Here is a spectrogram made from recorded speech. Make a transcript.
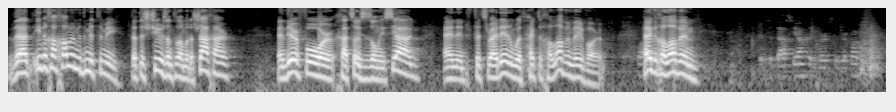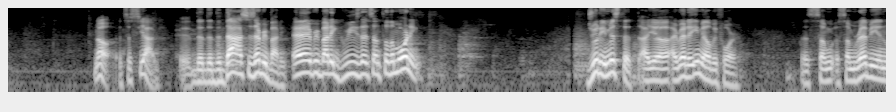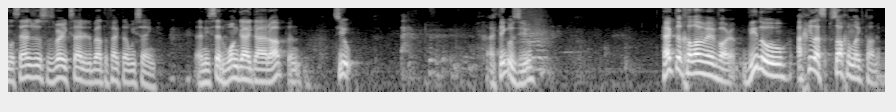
that even Chachamim admit to me that the shir is until Amud Shachar, and therefore Chatzos is only siag, and it fits right in with Hektar Chalavim Veivarim. Hektar Chalavim. It's a Das versus No, it's a siag. The, the, the das is everybody. Everybody agrees that it's until the morning. Judy missed it. I, uh, I read an email before. Some, some Rebbe in Los Angeles is very excited about the fact that we sang. And he said one guy got up and it's you. I think it was you. Hector. Vilu achilas psachim.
